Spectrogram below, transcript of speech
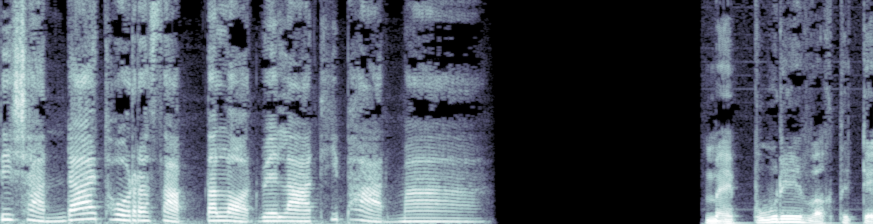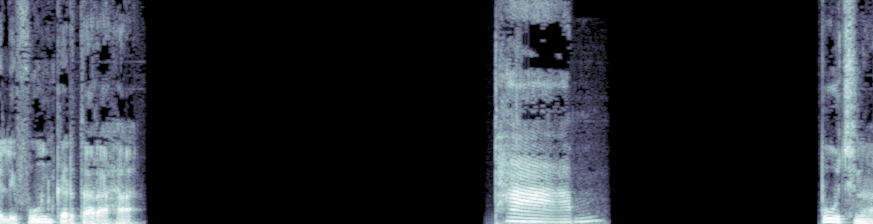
ดิฉันได้โทรศัพท์ตลอดเวลาที่ผ่านมา मैं पूरे वक्त टेलीफोन करता रहा ถาม पूछना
